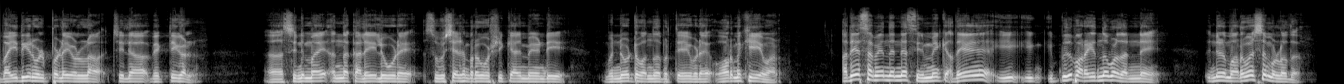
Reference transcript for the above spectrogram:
വൈദികർ ഉൾപ്പെടെയുള്ള ചില വ്യക്തികൾ സിനിമ എന്ന കലയിലൂടെ സുവിശേഷം പ്രഘോഷിക്കാൻ വേണ്ടി മുന്നോട്ട് വന്നത് പ്രത്യേകം ഇവിടെ ഓർമ്മിക്കുകയുമാണ്. അതേസമയം തന്നെ സിനിമയ്ക്ക് അതേ ഈ- ഇത് പറയുന്ന പോലെ തന്നെ ഇതിന്റെ ഒരു മറുവശമുള്ളത്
